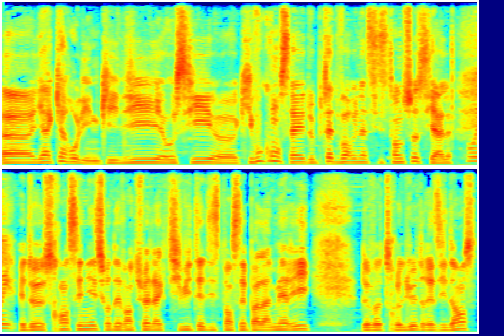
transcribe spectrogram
Euh, Il y a Caroline qui dit aussi, qui vous conseille de peut-être voir une assistante sociale Oui. et de se renseigner sur d'éventuelles activités dispensées par la mairie de votre lieu de résidence.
